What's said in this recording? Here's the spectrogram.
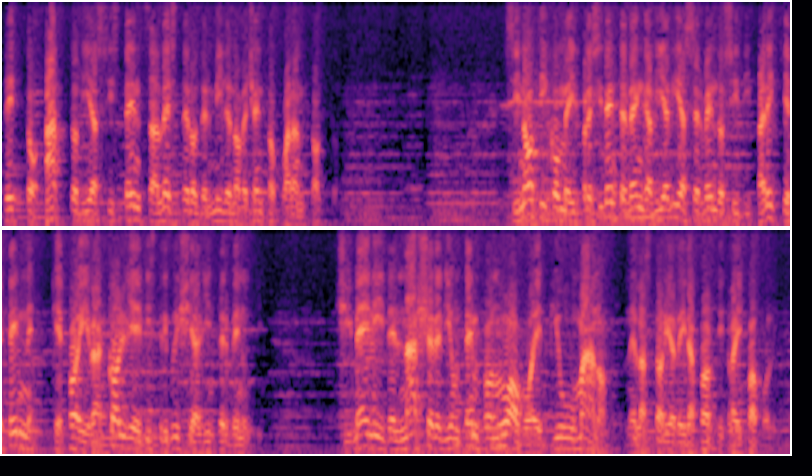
detto atto di assistenza all'estero del 1948. Si noti come il presidente venga via via servendosi di parecchie penne che poi raccoglie e distribuisce agli intervenuti. Cimeli del nascere di un tempo nuovo e più umano nella storia dei rapporti tra i popoli.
